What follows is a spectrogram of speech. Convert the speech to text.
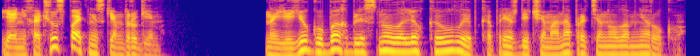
Я не хочу спать ни с кем другим. На ее губах блеснула легкая улыбка, прежде чем она протянула мне руку.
